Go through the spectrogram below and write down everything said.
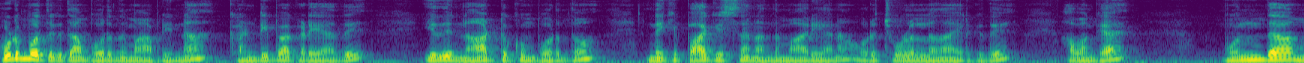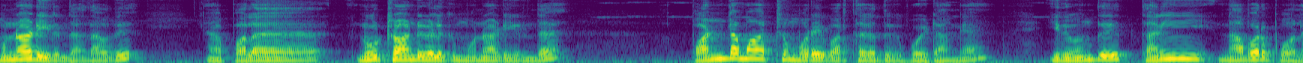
குடும்பத்துக்கு தான் பொருந்துமா அப்படின்னா கண்டிப்பாக கிடையாது. இது நாட்டுக்கும் பொருந்தும். இன்றைக்கி பாகிஸ்தான் அந்த மாதிரியான ஒரு சூழலில் தான் இருக்குது. அவங்க முந்தா முன்னாடி இருந்த அதாவது பல நூற்றாண்டுகளுக்கு முன்னாடி இருந்த பண்டமாற்று முறை வர்த்தகத்துக்கு போயிட்டாங்க. இது வந்து தனி நபர் போல.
